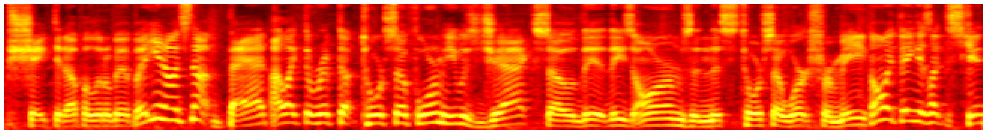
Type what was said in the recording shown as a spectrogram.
shaped it up a little bit. But, you know, it's not bad. I like the ripped up torso for him. He was Jax, so the, these arms and this torso works for me. The only thing is like the skin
